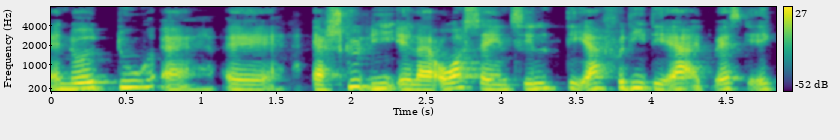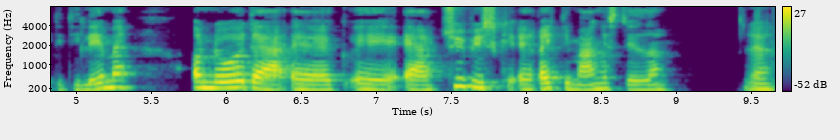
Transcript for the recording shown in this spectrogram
er noget, du er, er, er skyld i, eller er årsagen til. Det er, fordi det er et vaskeægte dilemma, og noget, der er, øh, er typisk øh, rigtig mange steder. Ja.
